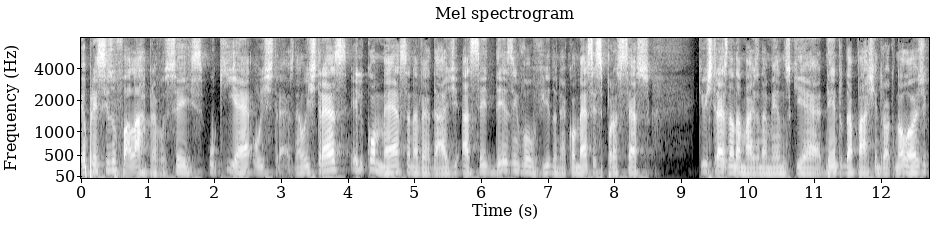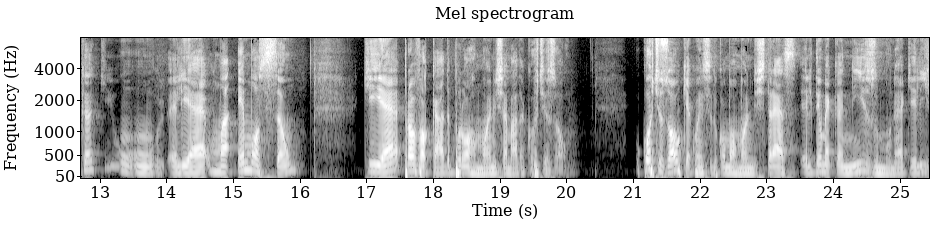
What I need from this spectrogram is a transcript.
eu preciso falar para vocês o que é o estresse. Né? O estresse ele começa, na verdade, a ser desenvolvido, né? começa esse processo que o estresse nada mais nada menos que é dentro da parte endocrinológica, que um, um, ele é uma emoção que é provocada por um hormônio chamado cortisol. O cortisol, que é conhecido como hormônio de estresse, ele tem um mecanismo né, que ele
